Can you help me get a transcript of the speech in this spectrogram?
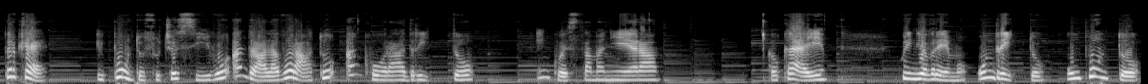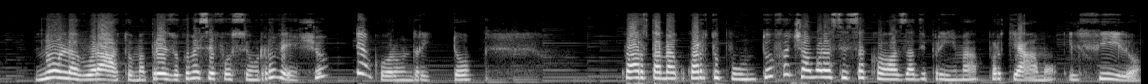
perché il punto successivo andrà lavorato ancora a dritto in questa maniera ok? Quindi avremo un dritto un punto non lavorato ma preso come se fosse un rovescio e ancora un dritto Quarta, quarto punto facciamo la stessa cosa di prima. Portiamo il filo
